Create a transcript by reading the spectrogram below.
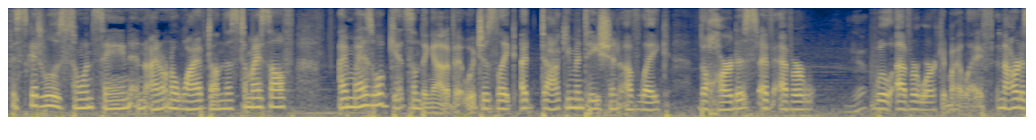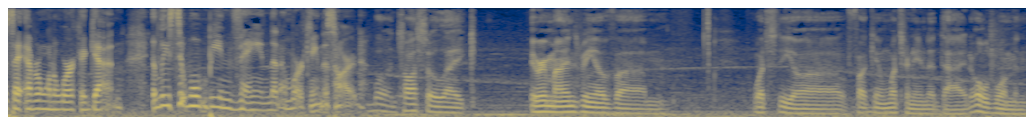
The schedule is so insane, and I don't know why I've done this to myself. I might as well get something out of it, which is like a documentation of like the hardest I've ever Yeah. will ever work in my life, and the hardest I ever want to work again. At least it won't be in vain that I'm working this hard. Well, it's also like it reminds me of um, what's the uh, fucking what's her name that died? Old woman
